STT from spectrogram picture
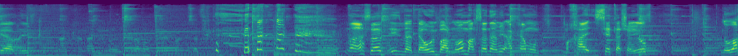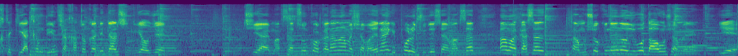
гап нест. Мақсад. Давоми барнома мақсад ҳамин акамон махай се таша ёфт. Но вақте ки якам дуюм ша хато кардӣ далши дига уже чи ай мақсад? Сун кор кардан намешава ранги поле чудесай мақсад. Ҳама каса тамошо кунен озиво давомша мерем е.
